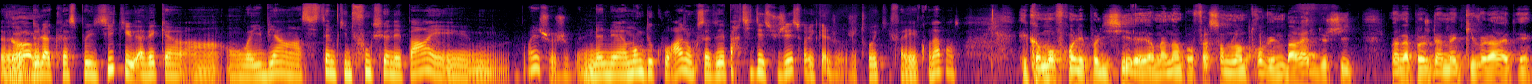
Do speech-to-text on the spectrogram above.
euh, de la classe politique, avec un, on voyait bien un système qui ne fonctionnait pas et ouais, je, un manque de courage. Donc ça faisait partie des sujets sur lesquels je trouvais qu'il fallait qu'on avance. Et comment feront les policiers d'ailleurs maintenant pour faire semblant de trouver une barrette de shit dans la poche d'un mec qui veut l'arrêter?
